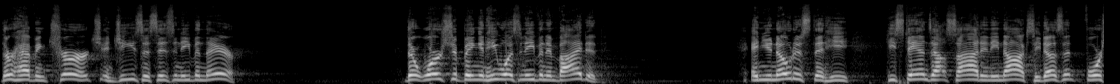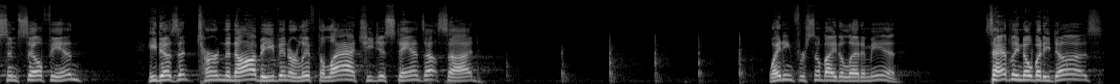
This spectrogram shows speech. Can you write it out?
They're having church and Jesus isn't even there. They're worshiping and he wasn't even invited. And you notice that he, he stands outside and he knocks. He doesn't force himself in, he doesn't turn the knob even or lift the latch. He just stands outside, waiting for somebody to let him in. Sadly, nobody does.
